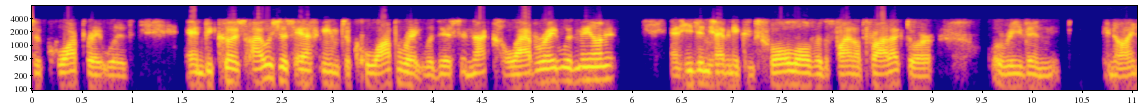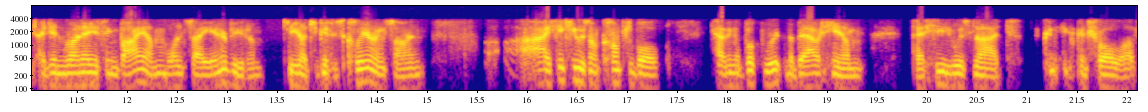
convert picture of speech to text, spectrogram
to cooperate with. And because I was just asking him to cooperate with this and not collaborate with me on it, and he didn't have any control over the final product or, or even, you know, I, I didn't run anything by him once I interviewed him, you know, to get his clearance on. I think he was uncomfortable having a book written about him that he was not in control of.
